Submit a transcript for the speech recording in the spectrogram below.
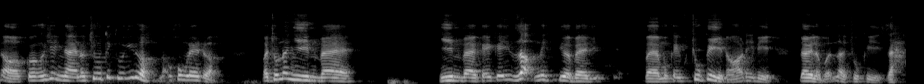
ở quá trình này nó chưa tích lũy được nó cũng không lên được. Và chúng ta nhìn về nhìn về cái cái rộng đi thì về về một cái chu kỳ nó thì, thì đây là vẫn là chu kỳ giảm.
